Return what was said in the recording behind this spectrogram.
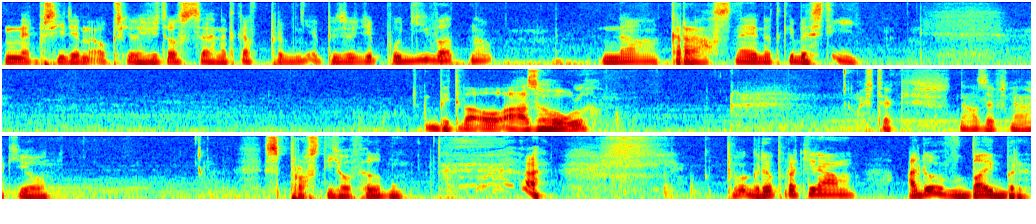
nepřijdeme o příležitost se hnedka v první epizodě podívat na, na krásné jednotky bestí. Bitva o Asshole. Až tak název nějakého z prostého filmu. Kdo proti nám? Adolf Beiber.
